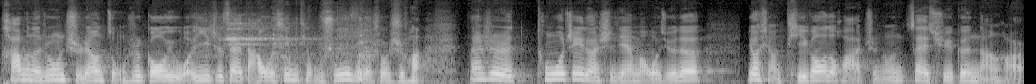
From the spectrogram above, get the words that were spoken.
他们的这种质量总是高于我，一直在打，我心里挺不舒服的，说实话。但是通过这一段时间嘛，我觉得要想提高的话，只能再去跟男孩，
